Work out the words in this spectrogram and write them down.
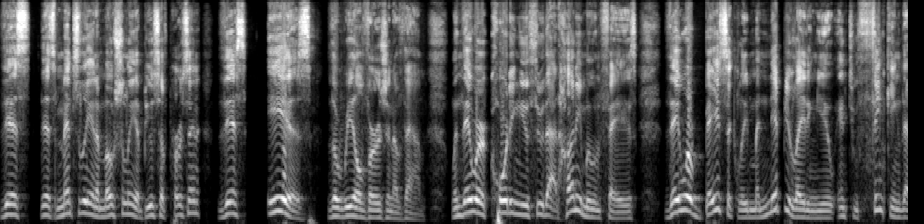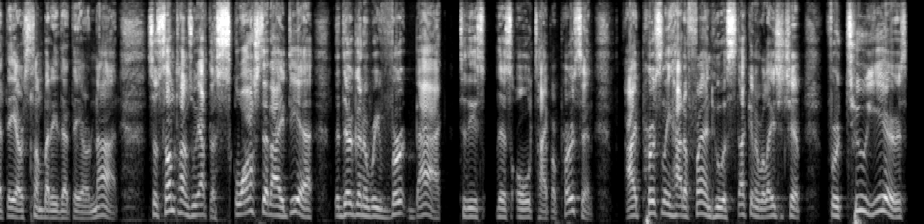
This, this mentally and emotionally abusive person, this is the real version of them. When they were courting you through that honeymoon phase, they were basically manipulating you into thinking that they are somebody that they are not. So sometimes we have to squash that idea that they're gonna revert back to these, this old type of person. I personally had a friend who was stuck in a relationship for two years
